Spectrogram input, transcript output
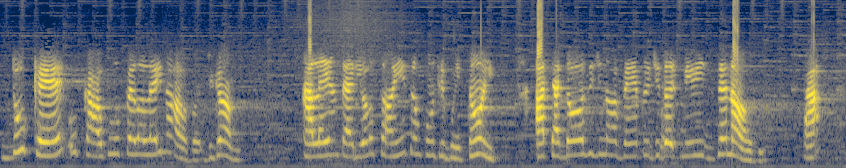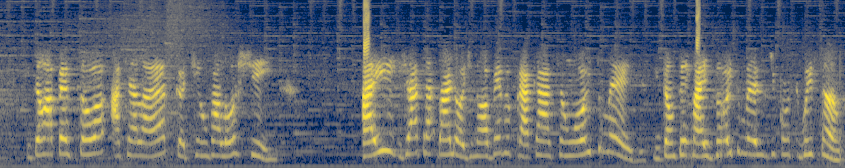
do que o cálculo pela lei nova. Digamos, a lei anterior só entram contribuições até 12 de novembro de 2019, tá? Então a pessoa, naquela época, tinha um valor X. Aí já trabalhou de novembro para cá, são oito meses. Então tem mais oito meses de contribuição.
